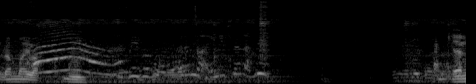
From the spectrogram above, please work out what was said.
Lamay ba? Mm. Yan.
